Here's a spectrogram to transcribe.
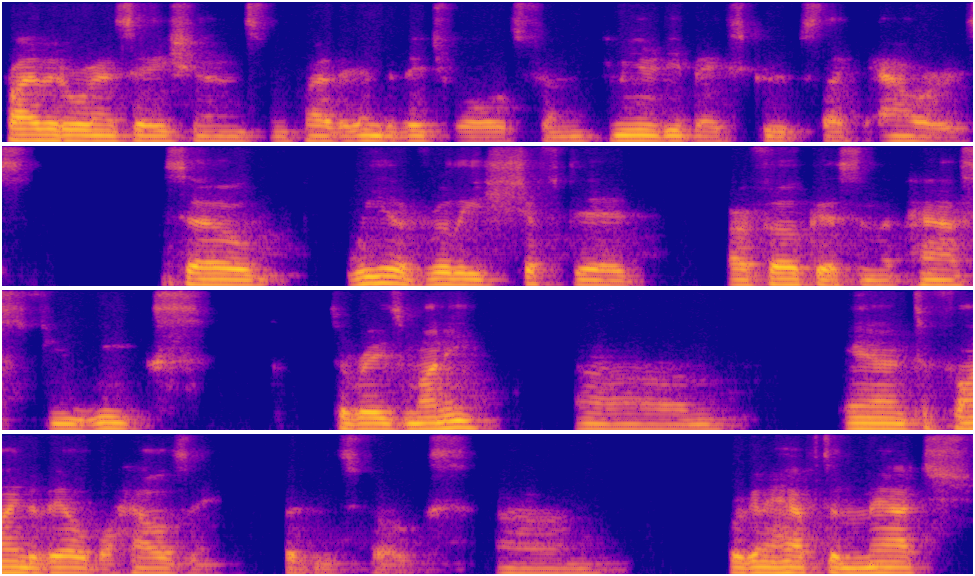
private organizations, from private individuals, from community-based groups like ours. So we have really shifted our focus in the past few weeks to raise money um, and to find available housing for these folks. Um, we're going to have to match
